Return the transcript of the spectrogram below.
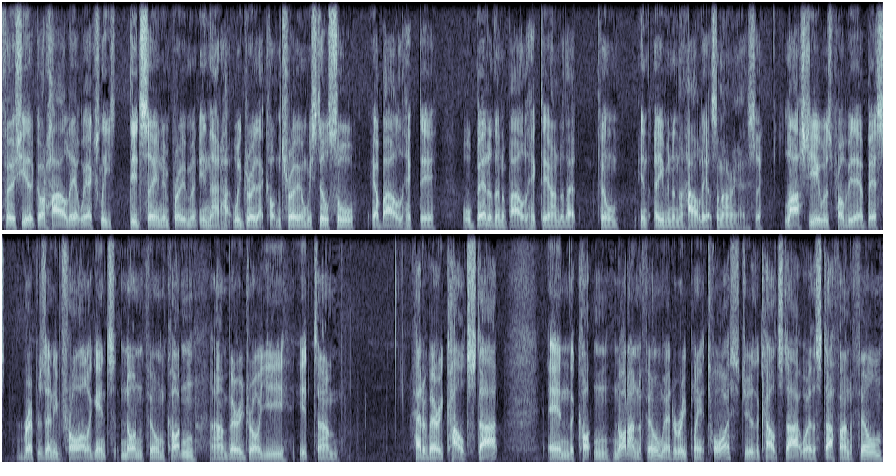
First year that got hailed out, we actually did see an improvement in that. We grew that cotton through and we still saw our bale of hectare, or better than a bale of hectare under that film, in, even in the hailed out scenario. So last year was probably our best representative trial against non-film cotton. Um, very dry year. It um, had a very cold start and the cotton not under film, we had to replant twice due to the cold start where the stuff under film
